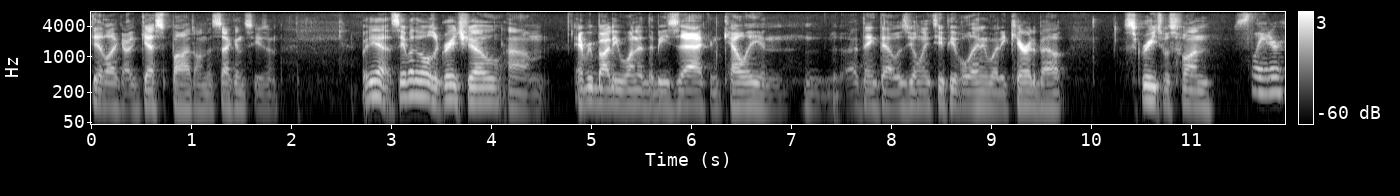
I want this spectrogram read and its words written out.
did like a guest spot on the second season. But yeah, Saved by the Bell was a great show. Um, everybody wanted to be Zach and Kelly, and I think that was the only two people anybody cared about. Screech was fun. Slater.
